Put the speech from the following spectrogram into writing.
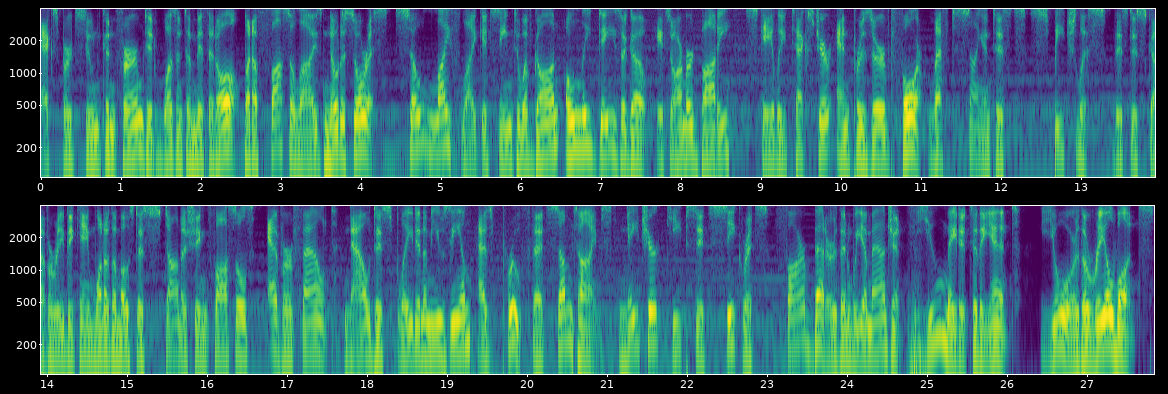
Experts soon confirmed it wasn't a myth at all, but a fossilized Nodosaurus, so lifelike it seemed to have gone only days ago. Its armored body, scaly texture, and preserved form left scientists speechless. This discovery became one of the most astonishing fossils ever found, now displayed in a museum as proof that sometimes nature keeps its secrets far better than we imagine. You made it to the end. You're the real ones.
